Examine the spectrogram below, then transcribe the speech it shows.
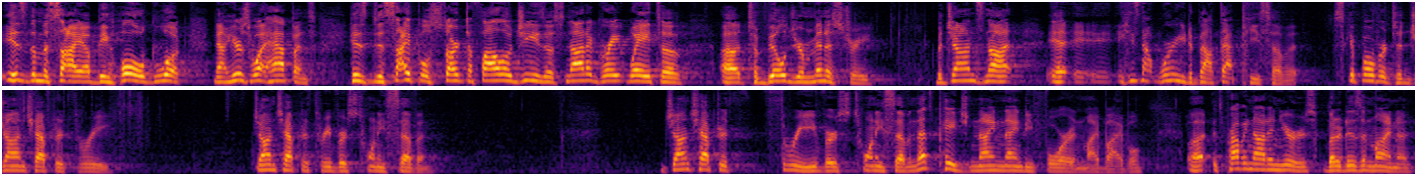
is the Messiah. Behold, look. Now here's what happens. His disciples start to follow Jesus. Not a great way to, uh, to build your ministry. But John's not, eh, eh, he's not worried about that piece of it. Skip over to John chapter 3. John chapter 3, verse 27. John chapter 3, verse 27. That's page 994 in my Bible. Uh, it's probably not in yours, but it is in mine.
